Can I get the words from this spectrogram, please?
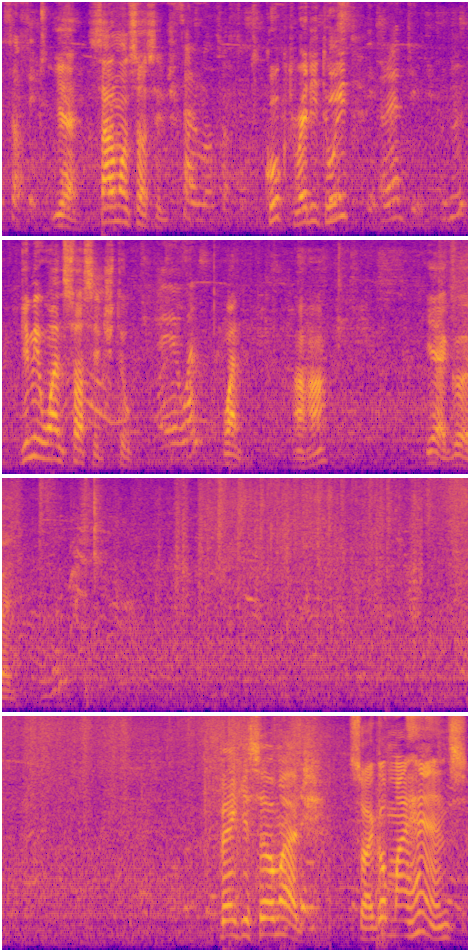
Sausage. Yeah, salmon sausage. Salmon sausage. Cooked, ready to This, eat? Ready. Mm -hmm. Give me one sausage too. Uh, one. One. Uh-huh. Yeah, good. Thank you so much. So I got my hands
